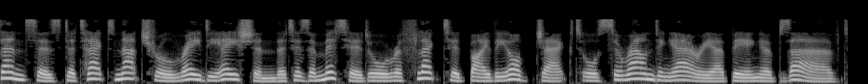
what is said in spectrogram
sensors detect natural radiation that is emitted or reflected by the object or surrounding area being observed.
